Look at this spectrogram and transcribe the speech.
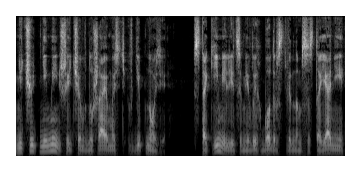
ничуть не меньшей, чем внушаемость в гипнозе. С такими лицами в их бодрственном состоянии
